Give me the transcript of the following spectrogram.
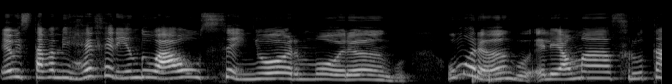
Eu estava me referindo ao senhor morango. O morango, ele é uma fruta,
